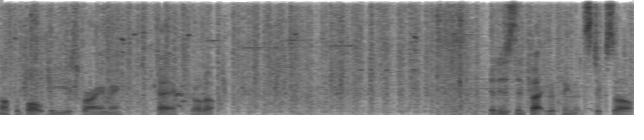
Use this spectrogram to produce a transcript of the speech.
Not the bolt we use for aiming. Okay, got it. It is in fact the thing that sticks up.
